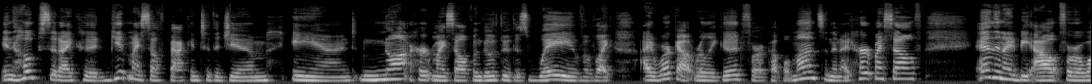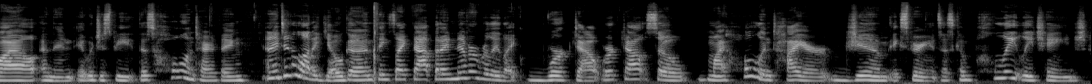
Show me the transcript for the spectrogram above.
in hopes that I could get myself back into the gym and not hurt myself and go through this wave of like I'd work out really good for a couple months and then I'd hurt myself and then I'd be out for a while and then it would just be this whole entire thing. And I did a lot of yoga and things like that, but I never really like worked out, worked out. So my whole entire gym experience has completely changed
